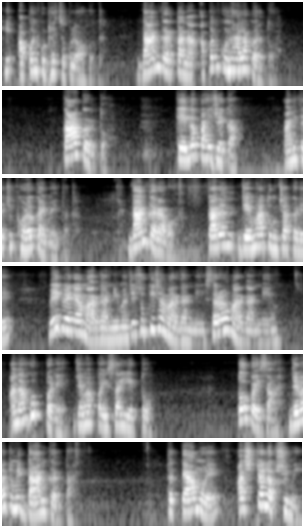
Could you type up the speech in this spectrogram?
की आपण कुठे चुकलो आहोत. दान करताना आपण कुणाला करतो? का करतो? केलं पाहिजे का? आणि त्याची फळं काय मिळतात? दान करावं. कारण जेव्हा तुमच्याकडे वेगवेगळ्या मार्गांनी म्हणजे चुकीच्या मार्गांनी सरळ मार्गांनी अनाहूतपणे जेव्हा पैसा येतो तो पैसा जेव्हा तुम्ही दान करता तर त्यामुळे अष्टलक्ष्मी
